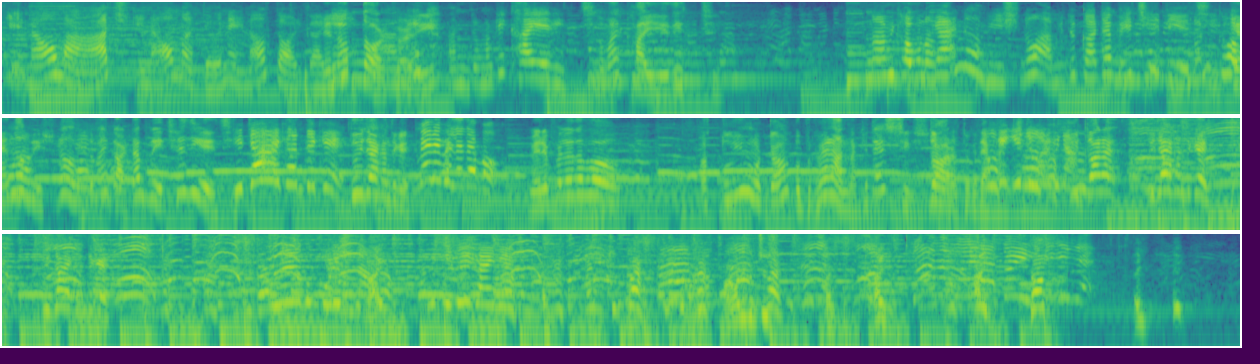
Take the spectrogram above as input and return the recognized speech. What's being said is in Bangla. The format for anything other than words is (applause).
যাক এ নাও মাছ এ নাও মাটন এ নাও তরকারি। এ নাও তরকারি। আমি- আমি তোমাকে খাইয়ে দিচ্ছি। তোমায় খাইয়ে দিচ্ছি। না আমি খাব না। কেন বিষ্ণু? আমি তো কাটা বেছে দিয়েছি। কেন বিষ্ণু? আমি তোমায় কাটা বেছে দিয়েছি। তুই যা এখান থেকে। তুই যা এখান থেকে। মেরে ফেলে দেবো। মেরে ফেলে দেবো। আর তুই মোটা ওপরে রান্না খেতে এসছিস। দাঁড়া তোকে দেখ তুই দাঁড়া তুই যা এখান থেকে। তুই যা এখান থেকে। তাহলে এরকম করিস না। আমি কিছুই খাইনি। মারামারি করছিস?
